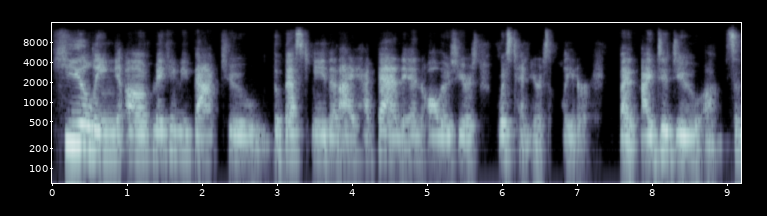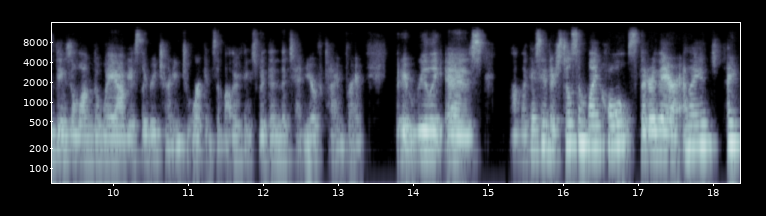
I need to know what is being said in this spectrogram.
healing of making me back to the best me that I had been in all those years was 10 years later. But I did do um, some things along the way, obviously returning to work and some other things within the 10 year time frame. But it really is, um, like I say, there's still some blank holes that are there. And I, I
